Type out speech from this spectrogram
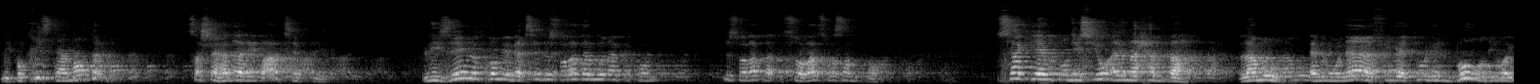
L'hypocrite, c'est un menteur. Sa shahada n'est pas acceptée. Lisez le premier verset de Surat al-Munafiqun, de Surat, 63. Cinquième condition, al-mahabba, l'amour, al-munafiyatu lil-bourdi wal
